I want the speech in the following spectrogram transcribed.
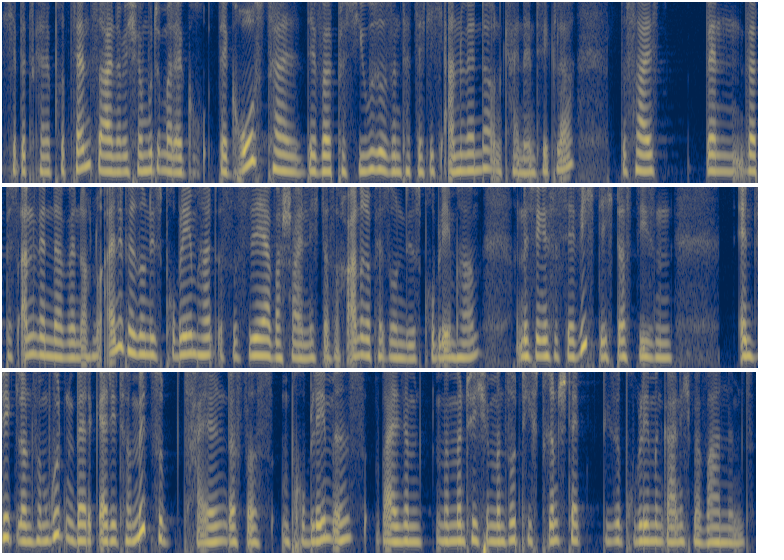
ich habe jetzt keine Prozentzahlen, aber ich vermute mal, der, der Großteil der WordPress-User sind tatsächlich Anwender und keine Entwickler. Das heißt, wenn WordPress-Anwender, wenn auch nur eine Person dieses Problem hat, ist es sehr wahrscheinlich, dass auch andere Personen dieses Problem haben. Und deswegen ist es sehr wichtig, dass diesen Entwicklern vom Gutenberg-Editor mitzuteilen, dass das ein Problem ist, weil man natürlich, wenn man so tief drinsteckt, diese Probleme gar nicht mehr wahrnimmt.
